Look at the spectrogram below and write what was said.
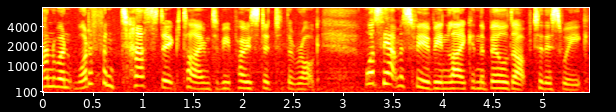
Annwen, what a fantastic time to be posted to the Rock. What's the atmosphere been like in the build up to this week?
